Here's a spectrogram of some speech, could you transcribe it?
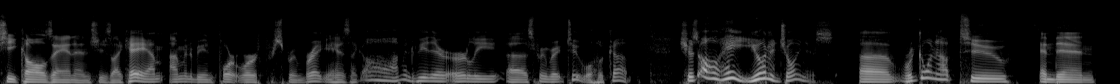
she calls Anna and she's like, "Hey, I'm I'm going to be in Fort Worth for spring break." And Anna's like, "Oh, I'm going to be there early uh, spring break too. We'll hook up." She goes, "Oh, hey, you ought to join us. Uh, we're going out to..." And then,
